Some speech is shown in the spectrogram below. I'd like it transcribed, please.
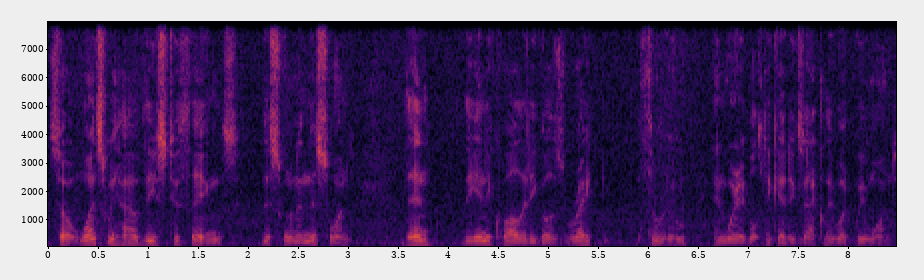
So once we have these two things, this one and this one, then the inequality goes right through and we're able to get exactly what we want.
